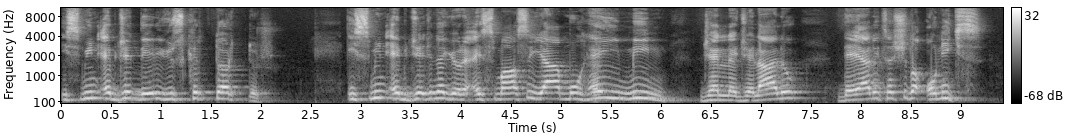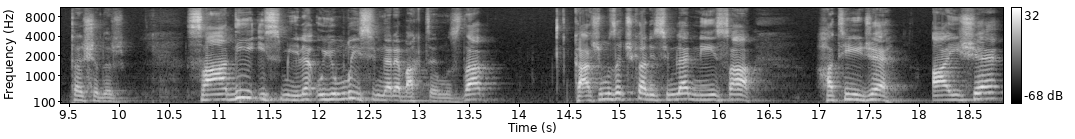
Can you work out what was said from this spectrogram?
İsmin ebced değeri 144'tür. İsmin ebcedine göre esması ya muheymin Celle Celalu değerli taşı da onyx taşıdır. Sadi ismiyle uyumlu isimlere baktığımızda karşımıza çıkan isimler Nisa, Hatice, Ayşe,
